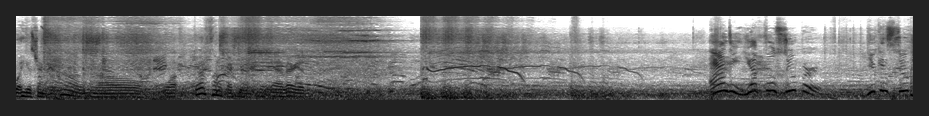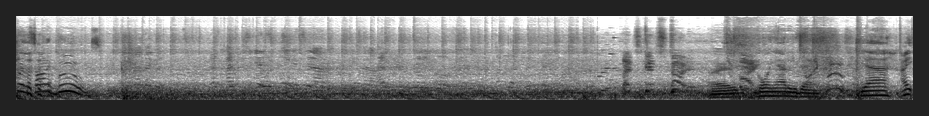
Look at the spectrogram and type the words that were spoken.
what he was trying to do. No, no. What? Good punish Steven. Yeah, very good. You have full super. You can super the sonic booms. Let's get started. All right, going at it again. Yeah, I.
